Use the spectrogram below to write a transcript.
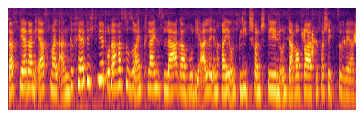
dass der dann erstmal angefertigt wird? Oder hast du so ein kleines Lager, wo die alle in Reihe und Glied schon stehen und darauf warten, verschickt zu werden?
